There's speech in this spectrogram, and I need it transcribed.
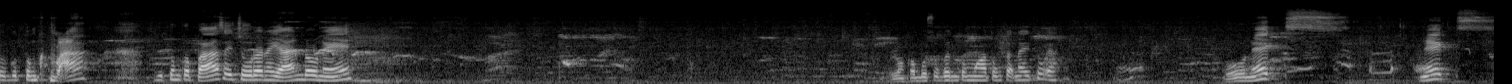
Gutom ka pa? Gutom ka pa sa itsura na yan, bro, kabusugan tong mga tungta na ito, eh. Oh, next. Next.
